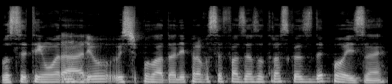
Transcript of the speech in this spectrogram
você tem um horário estipulado ali para você fazer as outras coisas depois, né?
